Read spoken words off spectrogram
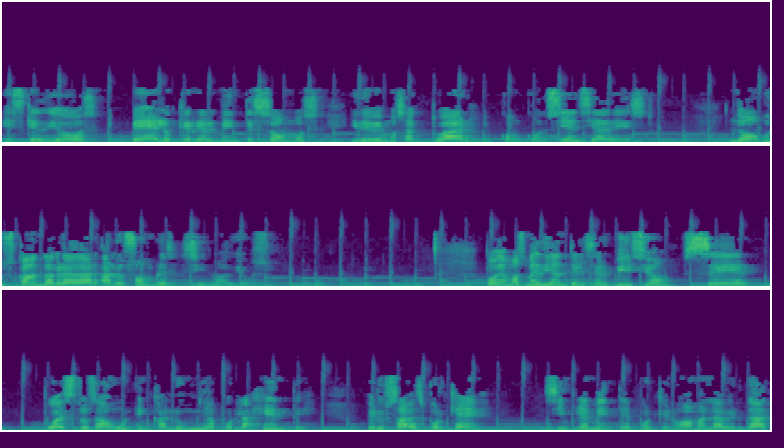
es que Dios ve lo que realmente somos y debemos actuar con conciencia de esto, no buscando agradar a los hombres, sino a Dios. Podemos mediante el servicio ser puestos aún en calumnia por la gente, pero ¿sabes por qué? Simplemente porque no aman la verdad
